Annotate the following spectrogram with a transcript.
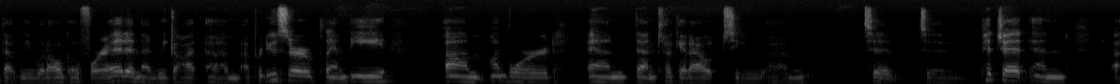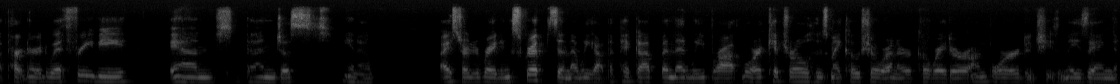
that we would all go for it. And then we got um, a producer plan b um, on board and then took it out to um, to to pitch it and uh, partnered with Freevee. And then just you know i started writing scripts and then we got the pickup and then we brought laura kittrell who's my co-showrunner co-writer on board and she's amazing.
